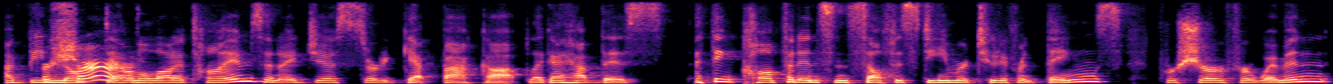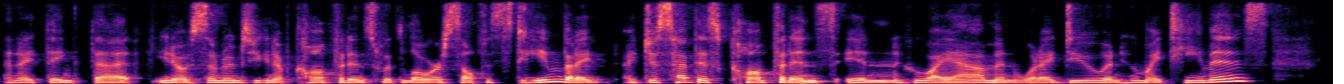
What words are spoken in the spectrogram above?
I've been For knocked sure. down a lot of times and I just sort of get back up. Like, I have this, I think confidence and self esteem are two different things for sure for women. And I think that, you know, sometimes you can have confidence with lower self esteem, but I, I just have this confidence in who I am and what I do and who my team is.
